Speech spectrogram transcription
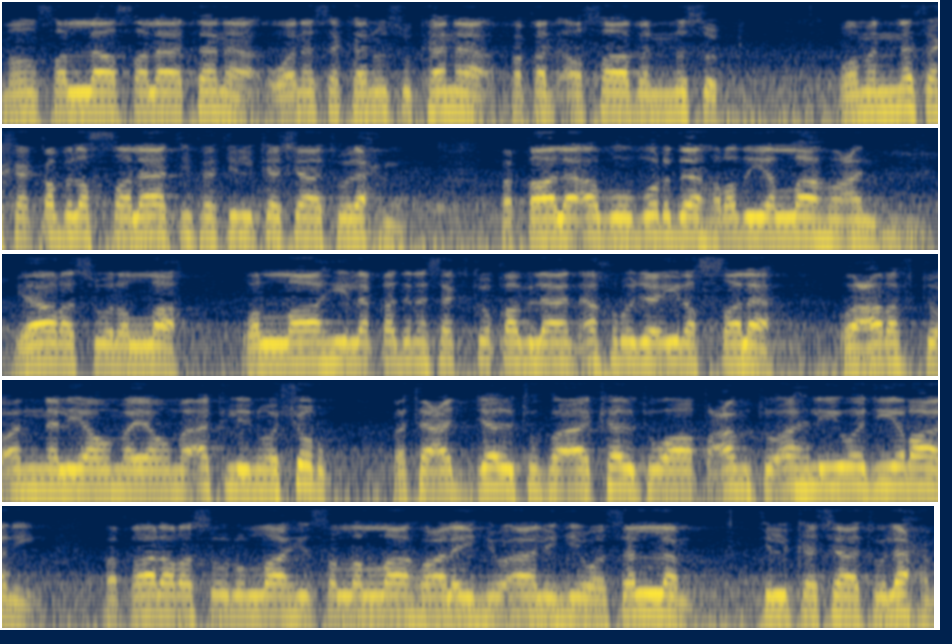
من صلى صلاتنا ونسك نسكنا فقد أصاب النسك ومن نسك قبل الصلاة فتلك شاة لحم فقال أبو بردة رضي الله عنه يا رسول الله والله لقد نسكت قبل أن أخرج إلى الصلاة وعرفت أن اليوم يوم أكل وشرب فتعجلت فأكلت وأطعمت أهلي وجيراني. فقال رسول الله صلى الله عليه وآله وسلم تلك شاة لحم.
